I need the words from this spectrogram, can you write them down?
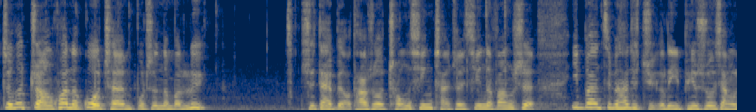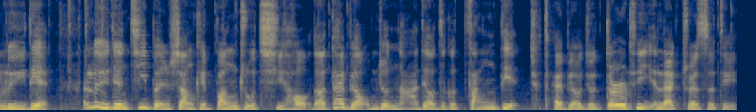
整个转换的过程不是那么绿。是代表他说重新产生新的方式，一般这边他就举个例，譬如说像绿电，绿电基本上可以帮助气候，那代表我们就拿掉这个脏电，就代表就 dirty electricity。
